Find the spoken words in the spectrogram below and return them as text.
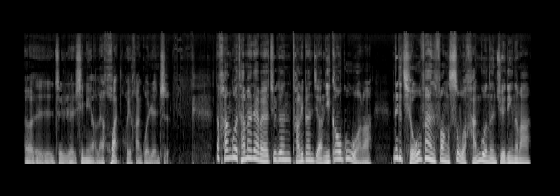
呃这人性命啊来换回韩国人质。那韩国谈判代表就跟塔利班讲，你高估我了。那个囚犯放是我韩国能决定的吗？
